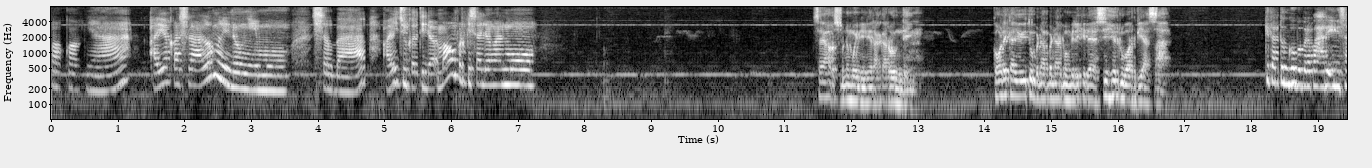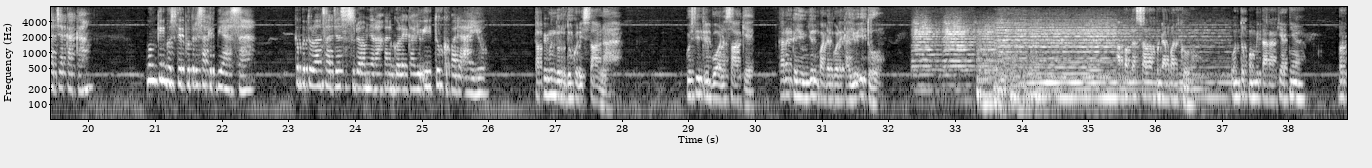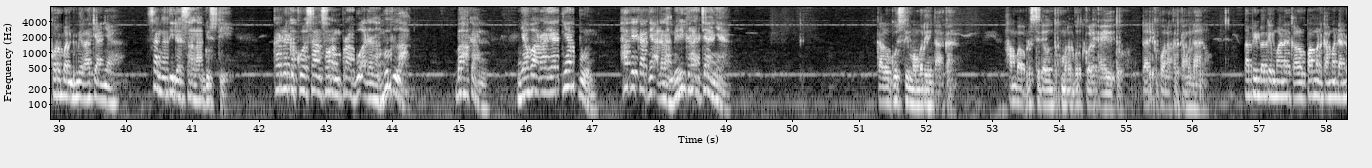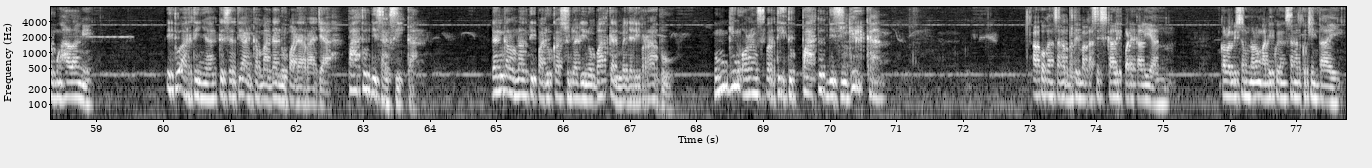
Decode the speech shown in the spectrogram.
Pokoknya Ayu akan selalu melindungimu. Sebab Ayu juga tidak mau berpisah denganmu. Saya harus menemui Nini Raka Runting. Golek kayu itu benar-benar memiliki daya sihir luar biasa. Kita tunggu beberapa hari ini saja, Kakang. Mungkin Gusti Putri sakit biasa. Kebetulan saja sesudah menyerahkan golek kayu itu kepada Ayu. Tapi menurut dukun istana, Gusti Tribuana sakit karena keyunjun pada golek kayu itu. Apakah salah pendapatku untuk meminta rakyatnya berkorban demi rajanya? Sangat tidak salah, Gusti. Karena kekuasaan seorang Prabu adalah mutlak. Bahkan, nyawa rakyatnya pun Hakikatnya adalah milik rajanya. Kalau Gusti memerintahkan, hamba bersedia untuk merebut golek kayu itu dari keponakan Kamandanu. Tapi bagaimana kalau paman Kamandanu menghalangi? Itu artinya kesetiaan Kamandanu pada raja patut disangsikan. Dan kalau nanti Paduka sudah dinobatkan menjadi Prabu, mungkin orang seperti itu patut disingkirkan. Aku akan sangat berterima kasih sekali kepada kalian kalau bisa menolong adikku yang sangat kucintai.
